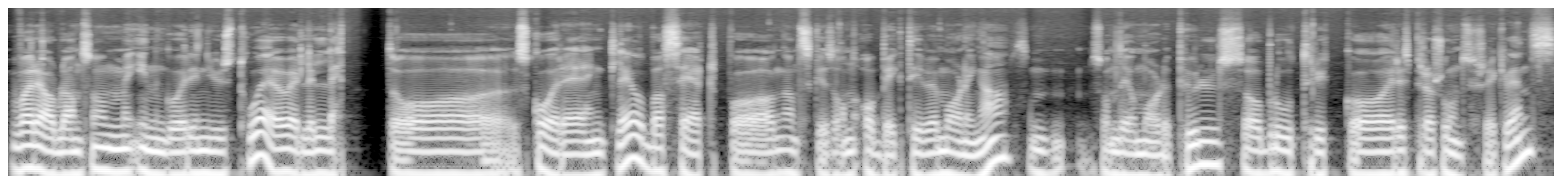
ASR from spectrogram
variablene som inngår i News 2 er jo veldig lett å score, egentlig, og basert på ganske sånn objektive målinger, som, som det å måle puls og blodtrykk og respirasjonsfrekvens.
